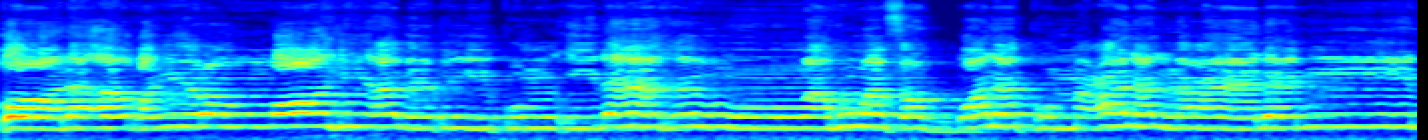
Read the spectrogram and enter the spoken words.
قال أغير الله أبغيكم إلها وهو فضلكم على العالمين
